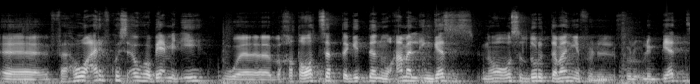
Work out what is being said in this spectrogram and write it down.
آه، فهو عارف كويس قوي هو بيعمل إيه وبخطوات ثابتة جدا وعمل إنجاز إن هو وصل دور الثمانيه في, في الأولمبياد.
